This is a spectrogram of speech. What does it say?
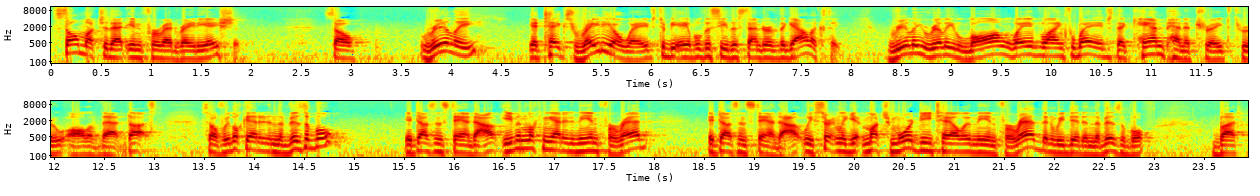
so much of that infrared radiation. So, really, it takes radio waves to be able to see the center of the galaxy. Really, really long wavelength waves that can penetrate through all of that dust. So, if we look at it in the visible, it doesn't stand out. Even looking at it in the infrared, it doesn't stand out. We certainly get much more detail in the infrared than we did in the visible, but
